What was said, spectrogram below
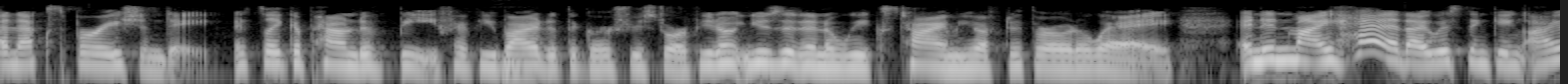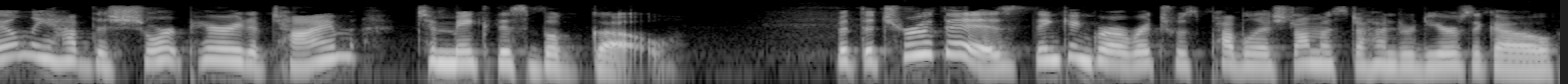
an expiration date. It's like a pound of beef. If you buy it at the grocery store, if you don't use it in a week's time, you have to throw it away. And in my head, I was thinking, I only have this short period of time to make this book go. But the truth is, Think and Grow Rich was published almost 100 years ago,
